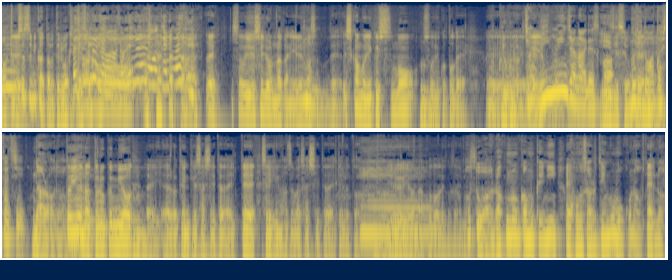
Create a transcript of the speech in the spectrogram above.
まあ、直接みかん食べてるわけじゃないですか。それぐらいわかります。えそういう飼料の中に入れますので、うん、しかも肉質もそういうことで、うん、えー、じゃあ、ウィンウィンじゃないですか。いいですよね。ブリと私たち。なるほど。というような取り組みを、うん、あの研究させていただいて、製品を発売させていただいているというようなことでございます。あとは、酪農家向けにコンサルティングも行うっていうのは、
